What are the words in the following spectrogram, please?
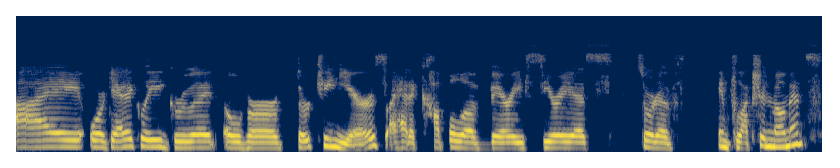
I organically grew it over 13 years. I had a couple of very serious sort of inflection moments.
